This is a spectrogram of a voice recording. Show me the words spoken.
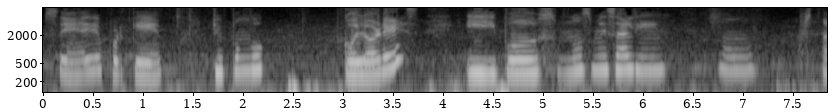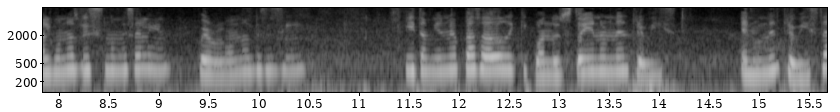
Sí, porque yo pongo colores y pues no me salen. No, algunas veces no me salen, pero algunas veces sí. Y también me ha pasado de que cuando estoy en una entrevista, en una entrevista,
